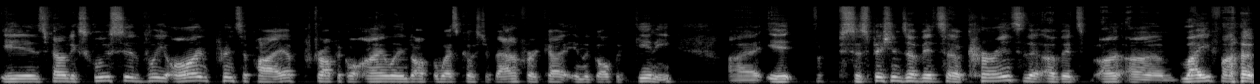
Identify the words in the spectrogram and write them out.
is found exclusively on Principe, a tropical island off the west coast of Africa in the Gulf of Guinea. Uh, it suspicions of its occurrence, the, of its uh, um, life, uh,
